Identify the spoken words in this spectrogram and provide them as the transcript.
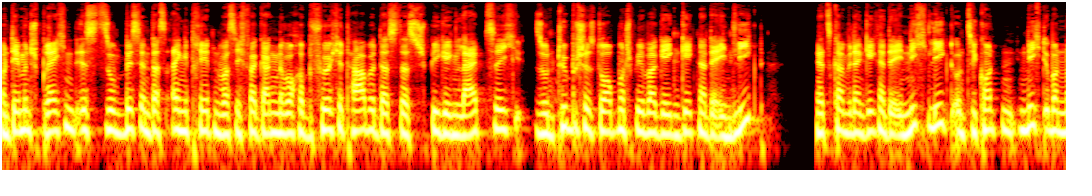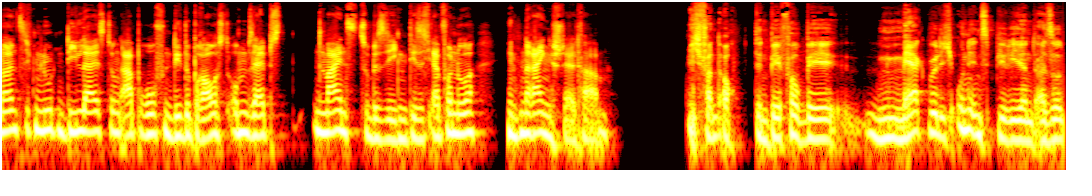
Und dementsprechend ist so ein bisschen das eingetreten, was ich vergangene Woche befürchtet habe, dass das Spiel gegen Leipzig so ein typisches Dortmund-Spiel war gegen Gegner, der ihn liegt. Jetzt kam wieder ein Gegner, der ihnen nicht liegt und sie konnten nicht über 90 Minuten die Leistung abrufen, die du brauchst, um selbst Mainz zu besiegen, die sich einfach nur hinten reingestellt haben. Ich fand auch den BVB merkwürdig uninspirierend. Also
